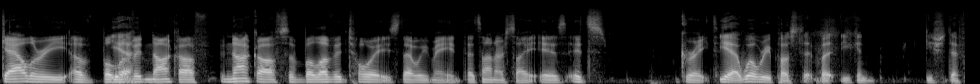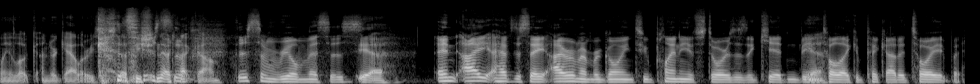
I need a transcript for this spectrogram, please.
gallery of beloved knockoff knockoffs of beloved toys that we made that's on our site is. It's great. Yeah, we'll repost it, but you can. You should definitely look under galleries and stuff. You should There's some- know.com. There's some real misses. Yeah. And I have to say, I remember going to plenty of stores as a kid and being Yeah. told I could pick out a toy, but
